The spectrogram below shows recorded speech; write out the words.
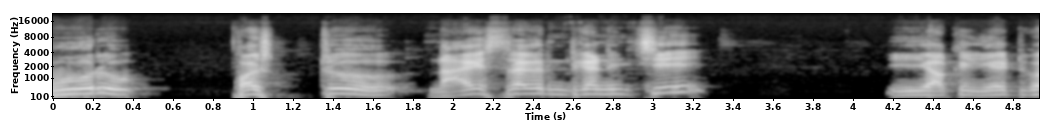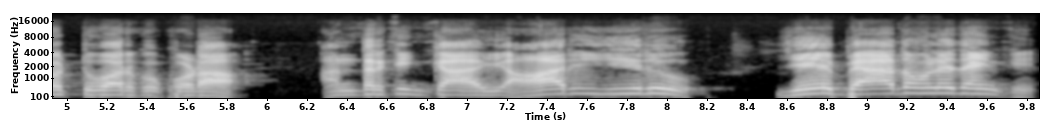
ఊరు ఫస్ట్ నాగేశ్వర గారి ఇంటికాడ నుంచి ఈ యొక్క ఏటుగట్టు వరకు కూడా అందరికీ ఇంకా ఈ ఆరు ఈరు ఏ భేదం లేదు ఆయనకి.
